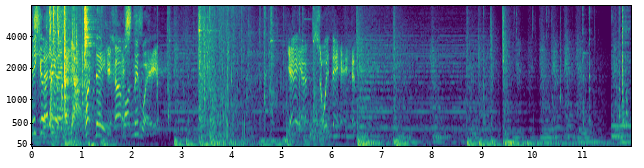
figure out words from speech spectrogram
Späremen, ja. What need? Ik ga hem on mijn way. Ja, ja, er zo is de heten. Hästes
